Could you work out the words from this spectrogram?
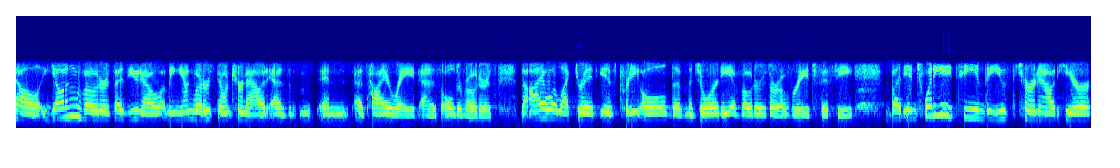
tell. Young voters, as you know, I mean, young voters don't turn out as in as high a rate as older voters. The Iowa electorate is pretty old. The majority of voters are over age 50. But in 2018, the youth turnout here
